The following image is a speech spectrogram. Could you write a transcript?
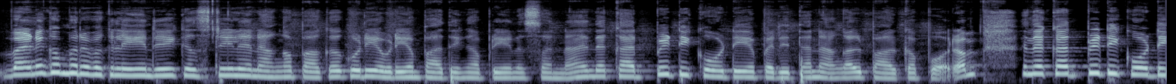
வணக்கம் உறவுகளே. இன்றைய கிறிஸ்டியில் நாங்கள் பார்க்கக்கூடிய விடயம் பார்த்தீங்க அப்படின்னு சொன்னால் இந்த கற்பெட்டி கோட்டையை பற்றி தான் நாங்கள் பார்க்க போகிறோம். இந்த கற்பெட்டி கோட்டை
